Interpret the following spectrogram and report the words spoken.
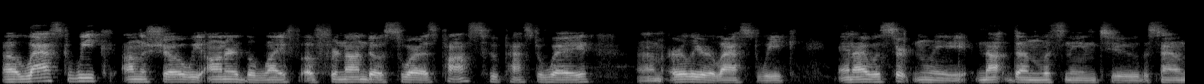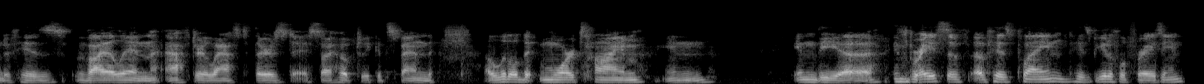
Uh, last week on the show, we honored the life of Fernando Suarez Paz, who passed away um, earlier last week. And I was certainly not done listening to the sound of his violin after last Thursday. So I hoped we could spend a little bit more time in in the uh, embrace of, of his playing, his beautiful phrasing.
